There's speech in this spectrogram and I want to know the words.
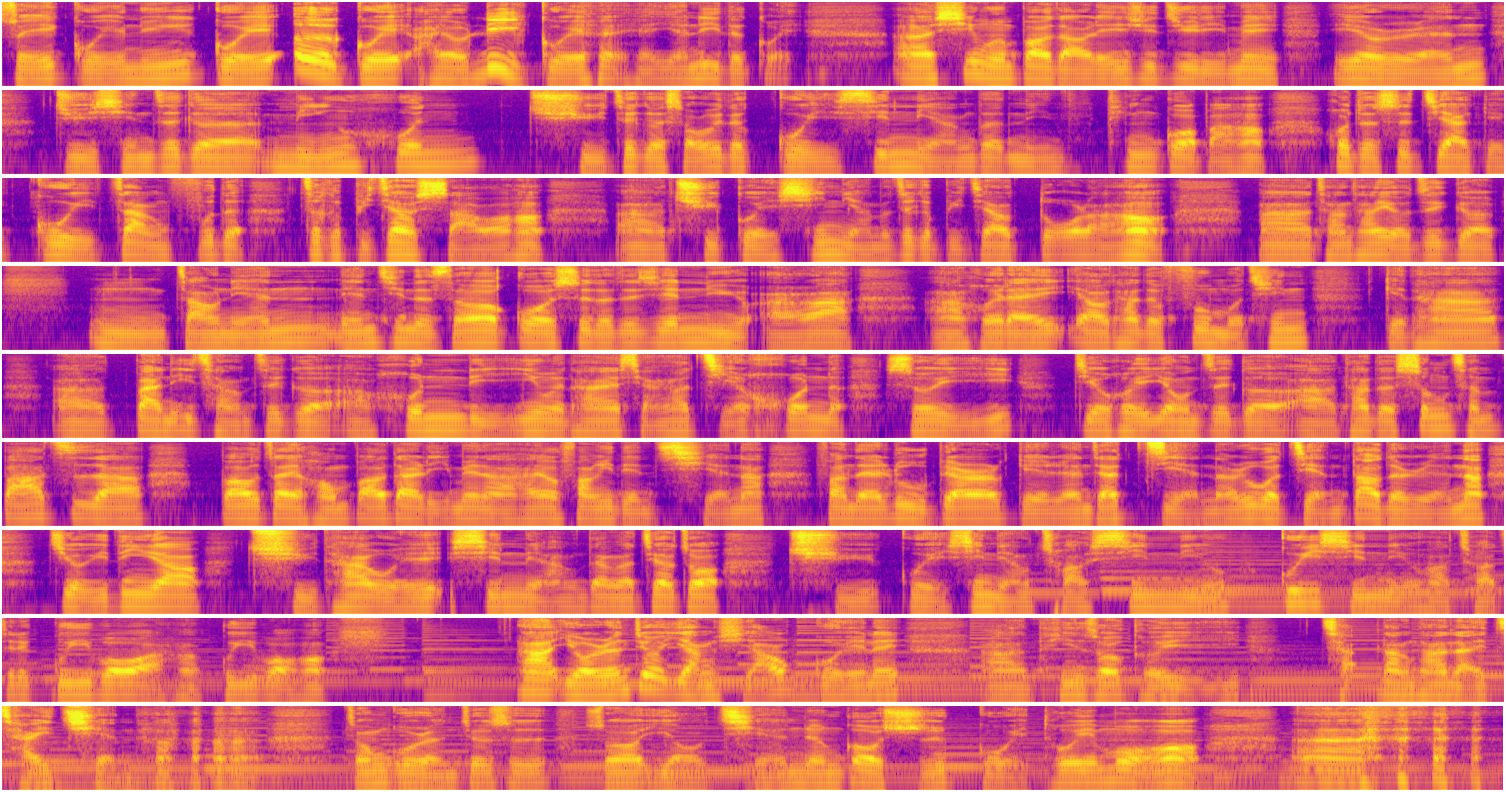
水鬼、女鬼、恶鬼，还有厉鬼，很 严厉的鬼。啊，新闻报道连续剧里面也有人举行这个冥婚娶这个所谓的鬼新娘的，你听过吧？哈，或者是嫁给鬼丈夫的，这个比较少啊，哈，啊，娶鬼新娘的这个比较多了，哈，啊，常常有这个，嗯，早年年轻的时候过世的这些女儿啊，啊，回来要她的父母亲。给他呃办一场这个呃婚礼，因为他想要结婚了，所以就会用这个啊他的生辰八字啊包在红包袋里面啊，还要放一点钱呐、啊，放在路边给人家捡呢、啊。如果捡到的人呢，就一定要娶她为新娘，那个叫做娶鬼新娘，娶新娘，鬼新娘哈，娶这个鬼婆啊哈，鬼婆哈。啊，有人就养小鬼呢，啊，听说可以。拆让他来拆钱，哈哈哈，中国人就是说有钱能够使鬼推磨哦，呃，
